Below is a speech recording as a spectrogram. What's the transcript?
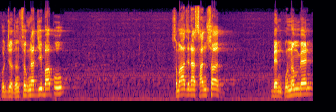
પૂજ્ય ધનસુખનાથજી બાપુ, સમાજના સાંસદ બેન પૂનમબેન,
